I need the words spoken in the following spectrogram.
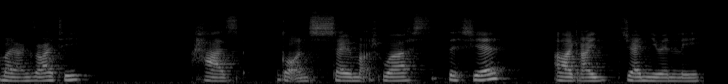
my anxiety has gotten so much worse this year. Like I genuinely,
